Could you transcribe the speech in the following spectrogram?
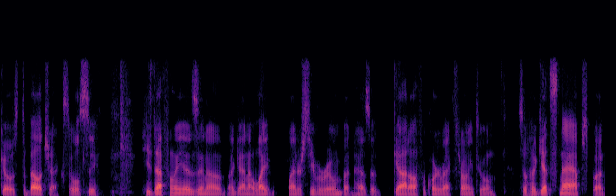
goes to Belichick, so we'll see. He definitely is in a again a light wide receiver room, but has a god awful quarterback throwing to him. So he'll get snaps, but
